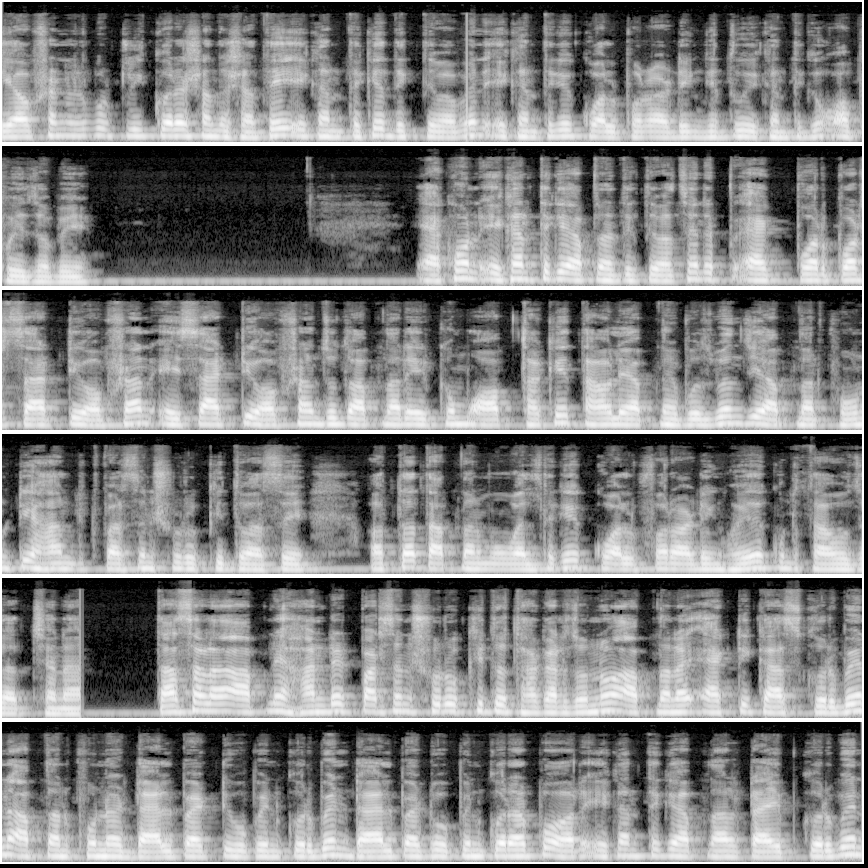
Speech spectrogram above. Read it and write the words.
এই অপশানের উপর ক্লিক করার সাথে সাথে এখান থেকে দেখতে পাবেন, এখান থেকে কল ফরওয়ার্ডিং কিন্তু এখান থেকে অফ হয়ে যাবে। এখন এখান থেকে আপনারা দেখতে পাচ্ছেন এক পর পর চারটি অপশান এই চারটি অপশান যদি আপনার এরকম অফ থাকে, তাহলে আপনি বুঝবেন যে আপনার ফোনটি হান্ড্রেড পার্সেন্ট সুরক্ষিত আছে। অর্থাৎ আপনার মোবাইল থেকে কল ফরওয়ার্ডিং হয়ে কোথাও যাচ্ছে না। তাছাড়া আপনি হান্ড্রেড পার্সেন্ট সুরক্ষিত থাকার জন্য আপনারা একটি কাজ করবেন, আপনার ফোনের ডায়াল প্যাডটি ওপেন করবেন। ডায়াল প্যাড ওপেন করার পর এখান থেকে আপনারা টাইপ করবেন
